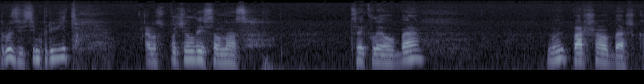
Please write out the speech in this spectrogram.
Друзі, всім привіт! Розпочалися у нас цикли ОБ. Ну і перша ОБшка.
